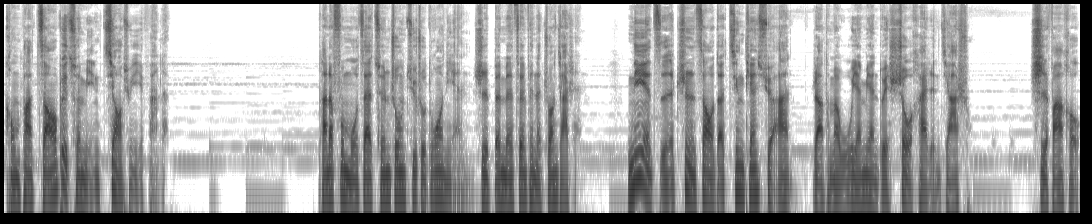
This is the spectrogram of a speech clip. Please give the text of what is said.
恐怕早被村民教训一番了。他的父母在村中居住多年，是本本分分的庄稼人。孽子制造的惊天血案，让他们无颜面对受害人家属。事发后，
